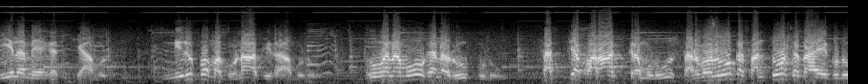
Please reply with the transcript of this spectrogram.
నీలమేఘ శ్యాముడు నిరుపమ గుణాభిరాముడు భువనమోహన రూపుడు సత్య పరాక్రముడు సర్వలోక సంతోషదాయకుడు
